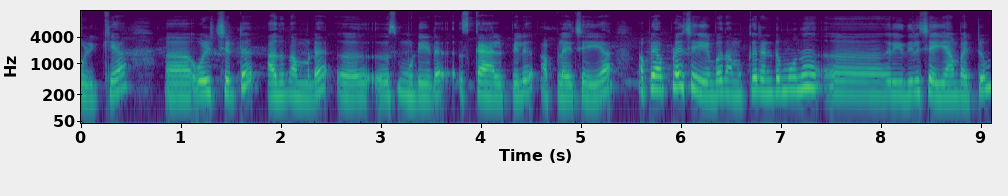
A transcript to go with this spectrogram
ഒഴിക്കുക. ഒഴിച്ചിട്ട് അത് നമ്മുടെ മുടിയുടെ സ്കാൽപ്പിൽ അപ്ലൈ ചെയ്യുക. അപ്പോൾ അപ്ലൈ ചെയ്യുമ്പോൾ നമുക്ക് രണ്ട് മൂന്ന് രീതിയിൽ ചെയ്യാൻ പറ്റും.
